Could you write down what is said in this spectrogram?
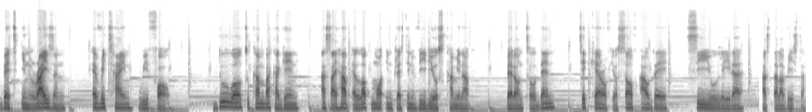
but in rising every time we fall. Do well to come back again as I have a lot more interesting videos coming up. But until then, take care of yourself out there. See you later. Hasta la vista.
